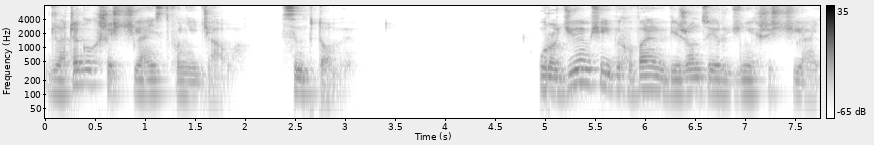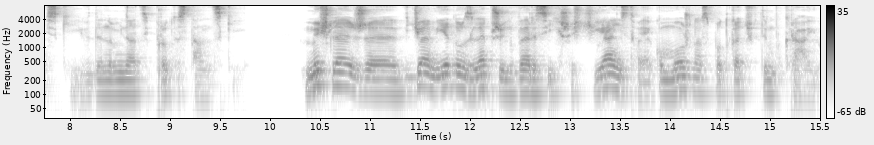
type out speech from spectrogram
Dlaczego chrześcijaństwo nie działa? Symptomy. Urodziłem się i wychowałem w wierzącej rodzinie chrześcijańskiej, w denominacji protestanckiej. Myślę, że widziałem jedną z lepszych wersji chrześcijaństwa, jaką można spotkać w tym kraju.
